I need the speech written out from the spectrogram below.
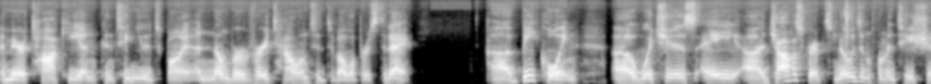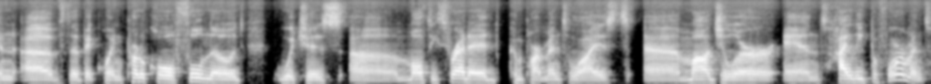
Amir Taaki and continued by a number of very talented developers today uh, Bcoin, uh, which is a uh, JavaScript node implementation of the Bitcoin protocol, full node, which is uh, multi-threaded, compartmentalized, uh, modular, and highly performant,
